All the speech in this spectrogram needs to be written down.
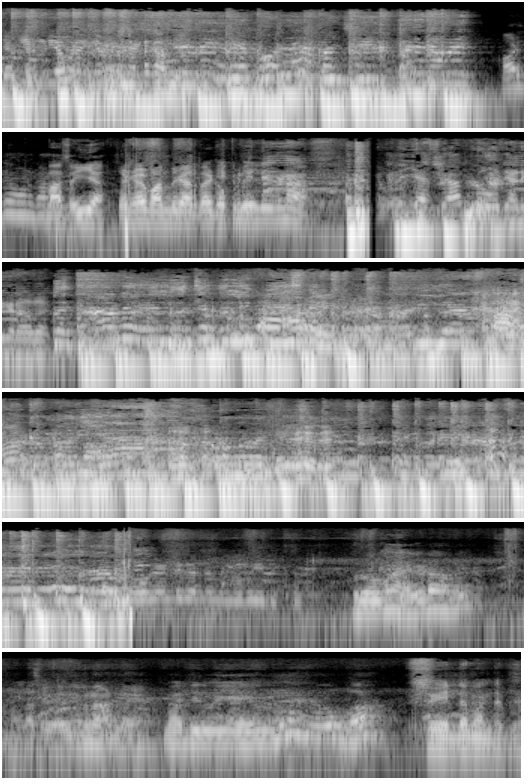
ਚੱਕੀ ਵੀਡੀਓ ਬਣਾਈਆਂ ਮੈਨੂੰ ਸੈਂਡ ਕਰ ਦੇ ਹਟ ਜਾ ਹੁਣ ਬਸ ਸਹੀ ਆ ਚੰਗਾ ਬੰਦ ਕਰਤਾ ਕੱਪੜੇ ਮੇਲੇ ਬਣਾ ਯੈਸ ਆ ਬਲੌਗ ਐਡ ਕਰਾ ਦਾ ਬਲੌਗ ਬਣਾਇਆ ਕਿਹੜਾ ਹਾਲੇ ਮੈਂ ਜਦੋਂ ਇਹ ਆਈ ਉਹਨੂੰ ਨਾ ਉਹ ਵਾ ਸਵੇਰ ਦਾ ਬੰਦ ਪਿਆ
